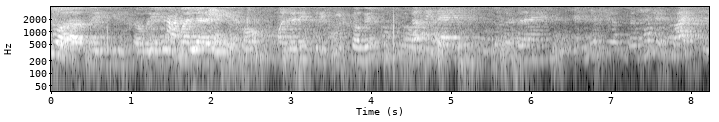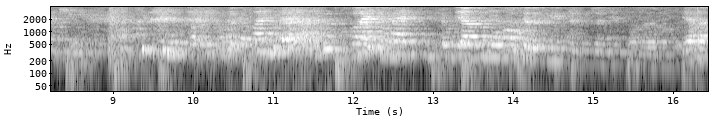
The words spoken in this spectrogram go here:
Вчора приїхали малярі. Малярі приїхали. Я думав, що через місяць вже дійсно не Я так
